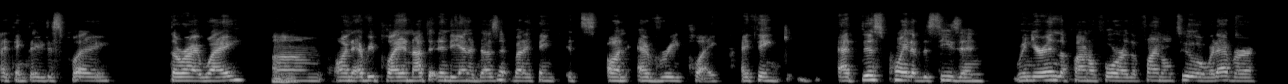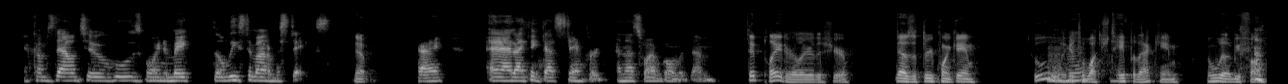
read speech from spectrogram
I think they just play the right way mm-hmm. um, on every play, and not that Indiana doesn't, but I think it's on every play. I think at this point of the season, when you're in the final four or the final two or whatever, it comes down to who's going to make the least amount of mistakes. Yep. Okay. And I think that's Stanford, and that's why I'm going with them. They played earlier this year. That was a three point game. Ooh, mm-hmm. I get to mm-hmm. watch tape of that game. Ooh, that'd be fun.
